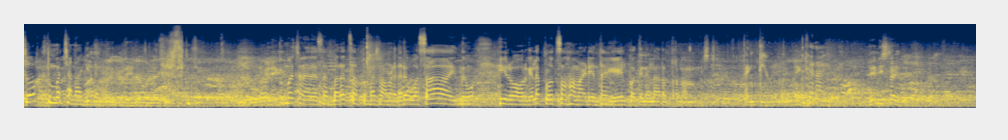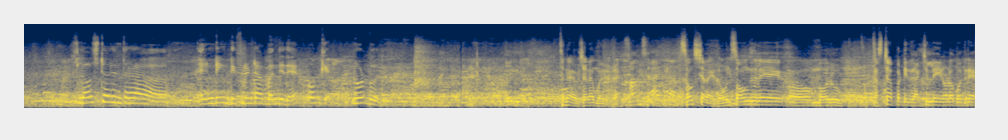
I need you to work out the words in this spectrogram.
ಸೊ ತುಂಬ ಚೆನ್ನಾಗಿದೆ. ತುಂಬ ಚೆನ್ನಾಗಿದೆ ಸರ್. ಭರತ್ ಸರ್ ತುಂಬ ಚೆನ್ನಾಗಿ ಮಾಡಿದ್ದಾರೆ. ಹೊಸ ಇದು ಹೀರೋ ಅವ್ರಿಗೆಲ್ಲ ಪ್ರೋತ್ಸಾಹ ಮಾಡಿ ಅಂತ ಹೇಳ್ಕೊತೀನಿ ಎಲ್ಲರ ಹತ್ರ ನಾನು ಅಷ್ಟೇ. ಥ್ಯಾಂಕ್ ಯು ಚೆನ್ನಾಗಿದೆ. ಏನು ಇಷ್ಟ ಆಯ್ತು? ಲವ್ ಸ್ಟೋರಿ ಒಂಥರ ಎಂಡಿಂಗ್ ಡಿಫ್ರೆಂಟಾಗಿ ಬಂದಿದೆ. ಓಕೆ ನೋಡ್ಬೋದು. ಚೆನ್ನಾಗಿ ಚೆನ್ನಾಗಿ ಬಂದಿದೆ. ಸಾಂಗ್ಸ್ ಸಾಂಗ್ಸ್ ಚೆನ್ನಾಗಿದೆ. ಒಂದು ಸಾಂಗ್ಸಲ್ಲಿ ಅವರು ಕಷ್ಟಪಟ್ಟಿದ್ರು ಆ್ಯಕ್ಚುಲಿ ನೋಡೋಕೆ ಹೋದರೆ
